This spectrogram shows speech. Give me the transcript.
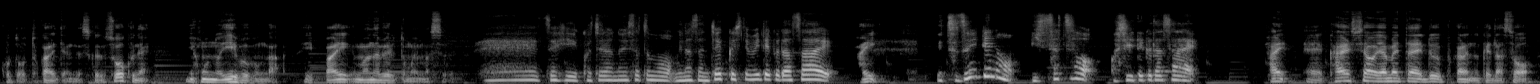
ことを説かれてるんですけどすごくね日本のいい部分がいっぱい学べると思います。えー、ぜひこちらの一冊も皆さんチェックしてみてください。はい。続いての一冊を教えてください。はい、えー、会社を辞めたいループから抜け出そう。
